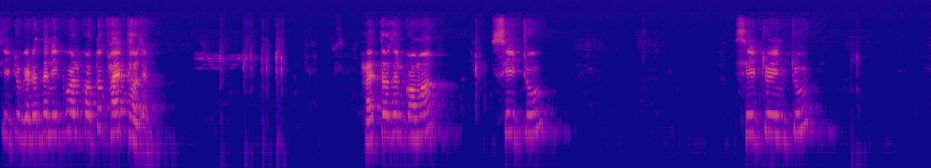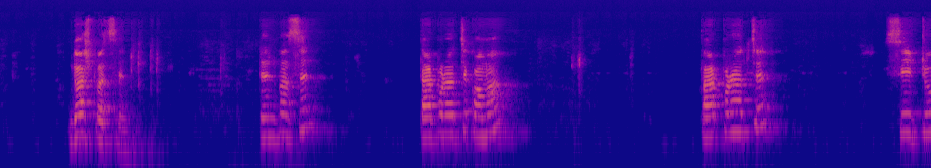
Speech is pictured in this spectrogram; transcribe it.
C two greater than equal কত? Five thousand five thousand comma C two C two into দশ পার্সেন্ট টেন পার্সেন্ট তারপরে হচ্ছে কমা তারপরে হচ্ছে C two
